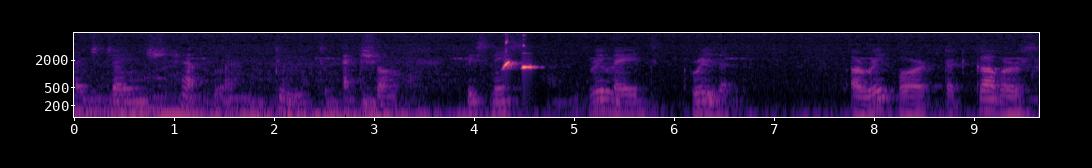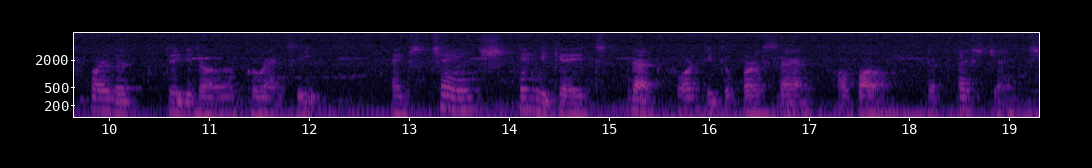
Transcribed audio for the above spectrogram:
exchanges have left due to actual business-related reasons. A report that covers failed digital currency exchange indicates that 42% of all the exchanges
